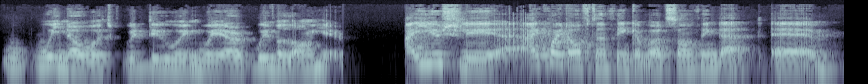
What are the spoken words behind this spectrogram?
we know what we're doing. We are we belong here. I usually, I quite often think about something that um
